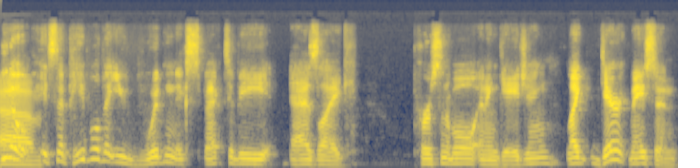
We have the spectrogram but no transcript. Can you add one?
you know Um, it's the people that you wouldn't expect to be as like personable and engaging like derek mason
